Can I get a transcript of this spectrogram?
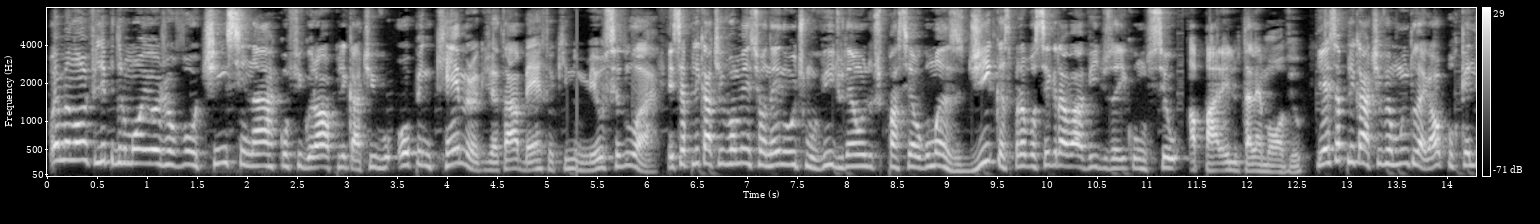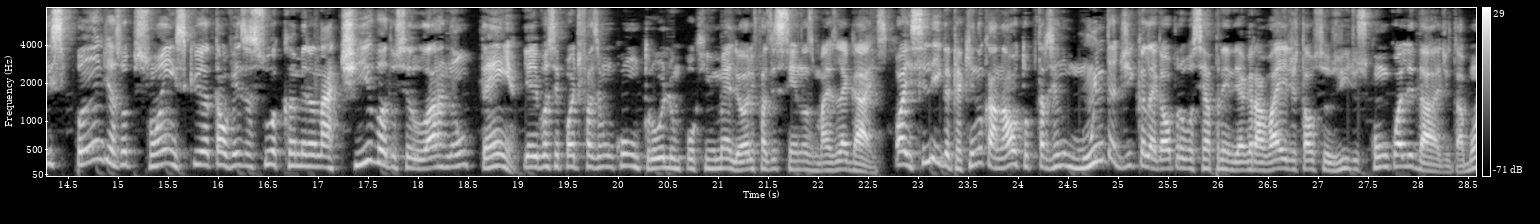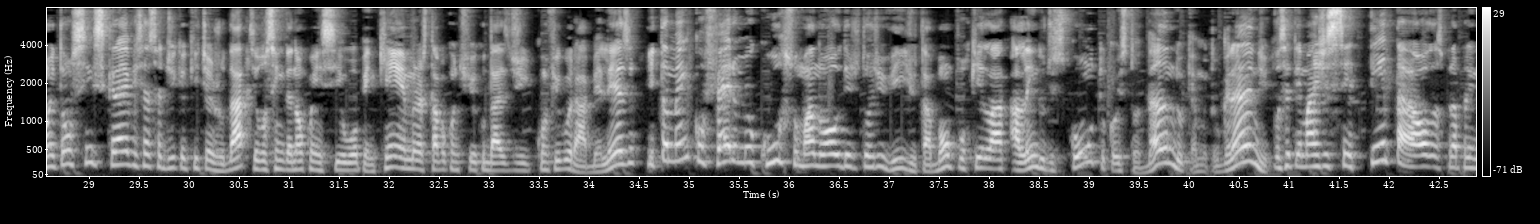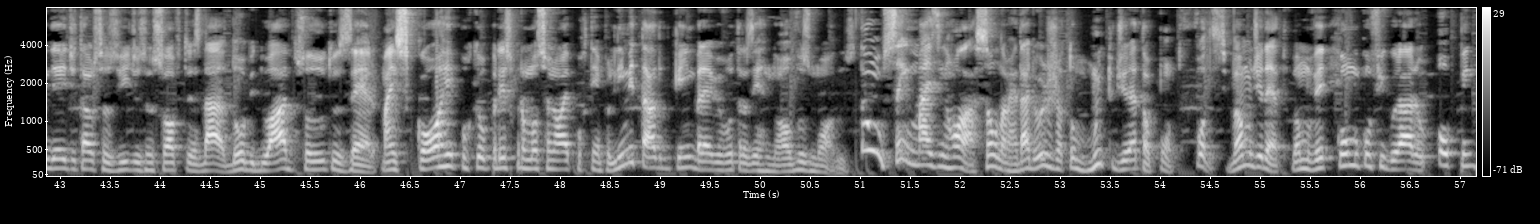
Oi, meu nome é Felipe Drummond e hoje eu vou te ensinar a configurar o aplicativo Open Camera que já está aberto aqui no meu celular. Esse aplicativo eu mencionei no último vídeo, né, onde eu te passei algumas dicas para você gravar vídeos aí com o seu aparelho telemóvel. E esse aplicativo é muito legal porque ele expande as opções que talvez a sua câmera nativa do celular não tenha. E aí você pode fazer um controle um pouquinho melhor e fazer cenas mais legais. Olha, se liga que aqui no canal eu tô trazendo muita dica legal para você aprender a gravar e editar os seus vídeos com qualidade, tá bom? Então se inscreve se essa dica dica aqui te ajudar. Se você ainda não conhecia o Open Camera, estava com dificuldade de configurar, beleza? E também confere o meu curso, Manual de Editor de Vídeo, tá bom? Porque lá, além do desconto que eu estou dando, que é muito grande, você tem mais de 70 aulas para aprender a editar os seus vídeos nos softwares da Adobe do absoluto zero. Mas corre porque o preço promocional é por tempo limitado, porque em breve eu vou trazer novos módulos. Então, sem mais enrolação, na verdade, hoje eu já estou muito direto ao ponto. Foda-se, vamos direto. Vamos ver como configurar o Open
